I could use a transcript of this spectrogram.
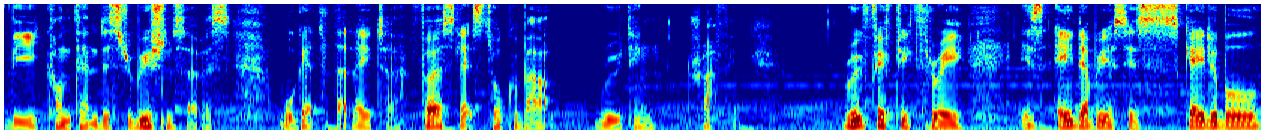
the content distribution service. We'll get to that later. First, let's talk about routing traffic. Route 53 is AWS's scalable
